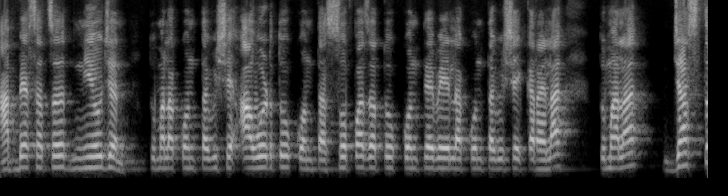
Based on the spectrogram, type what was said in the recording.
अभ्यासाचं नियोजन तुम्हाला कोणता विषय आवडतो कोणता सोपा जातो कोणत्या वेळेला कोणता विषय करायला तुम्हाला जास्त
